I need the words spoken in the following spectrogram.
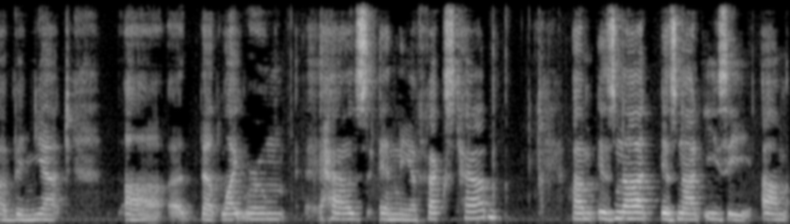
a vignette uh, that Lightroom has in the effects tab um, is not is not easy. Um,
